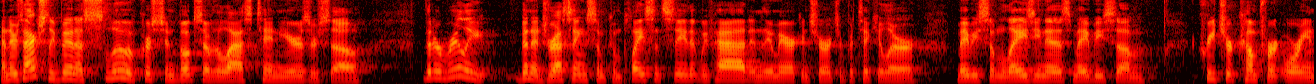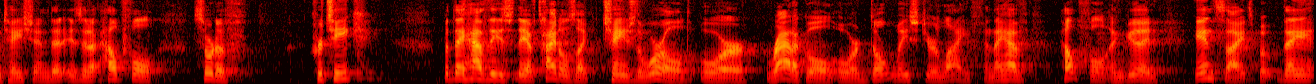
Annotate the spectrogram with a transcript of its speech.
And there's actually been a slew of Christian books over the last 10 years or so that are really been addressing some complacency that we've had in the American church in particular, maybe some laziness, maybe some creature comfort orientation that is a helpful sort of critique. But they have these they have titles like change the world or radical or don't waste your life. And they have helpful and good insights but they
